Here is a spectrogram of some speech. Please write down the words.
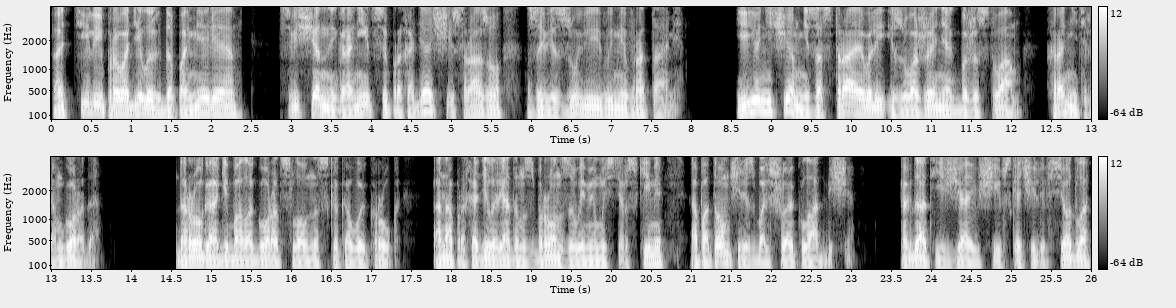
Аттилий проводил их до Померия, священной границы, проходящей сразу за Везувиевыми вратами. Ее ничем не застраивали из уважения к божествам, хранителям города. Дорога огибала город словно скаковой круг. Она проходила рядом с бронзовыми мастерскими, а потом через большое кладбище. Когда отъезжающие вскочили в седла,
